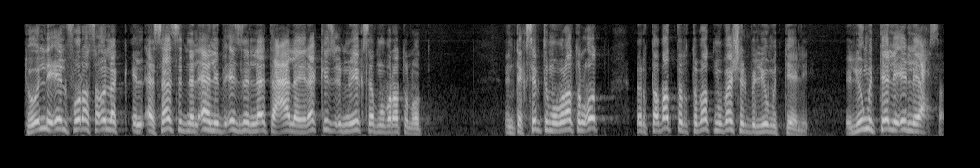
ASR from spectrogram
تقول لي إيه الفرص؟ أقول لك الأساس إن الأهلي بإذن الله تعالى يركز إنه يكسب مباراة القطن. أنت كسبت مباراة القطن ارتبطت ارتباط مباشر باليوم التالي. اليوم التالي إيه اللي يحصل؟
